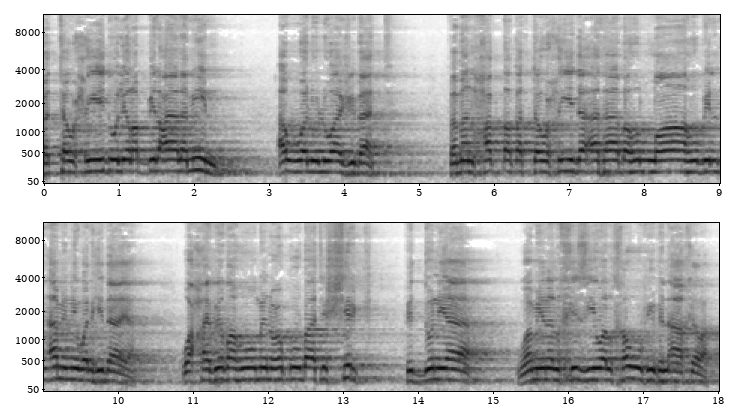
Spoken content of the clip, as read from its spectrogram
فالتوحيد لرب العالمين أول الواجبات. فمن حقق التوحيد أثابه الله بالأمن والهداية وحفظه من عقوبات الشرك في الدنيا ومن الخزي والخوف في الآخرة.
